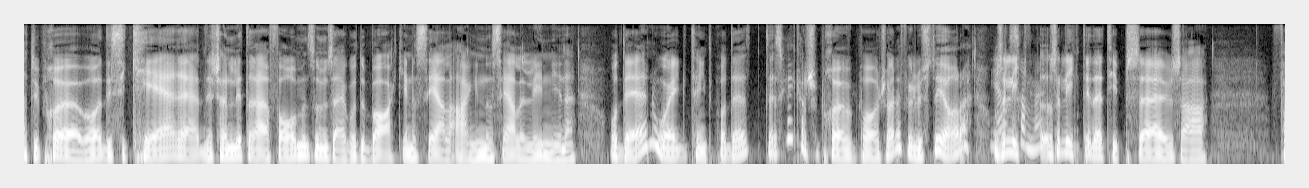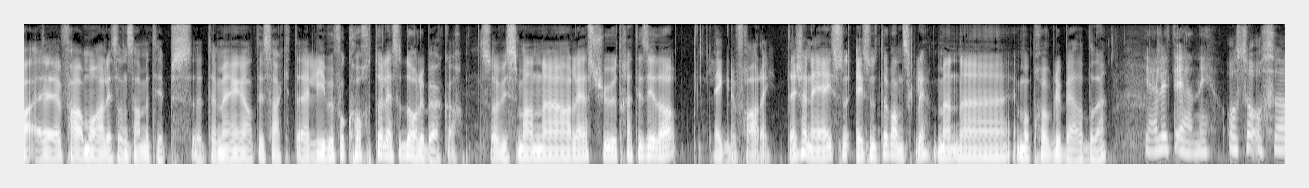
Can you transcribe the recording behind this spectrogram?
at du prøver å dissekere den skjønnlitterære formen, som hun sier. Gå tilbake inn og se alle agn og se alle linjene. Og det er noe jeg tenkte på, det, det skal jeg kanskje prøve på sjøl. Jeg fikk lyst til å gjøre det. Og så Ja, likte, likte jeg det tipset hun sa. Eh, Farmor har litt sånn samme tips til meg. Jeg har alltid sagt at livet er for kort til å lese dårlige bøker. Så hvis man eh, har lest 20-30 sider, legg det fra deg. Det kjenner jeg. Jeg sy- syns det er vanskelig, men eh, jeg må prøve å bli bedre på det. Jeg er litt enig. Også, også,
